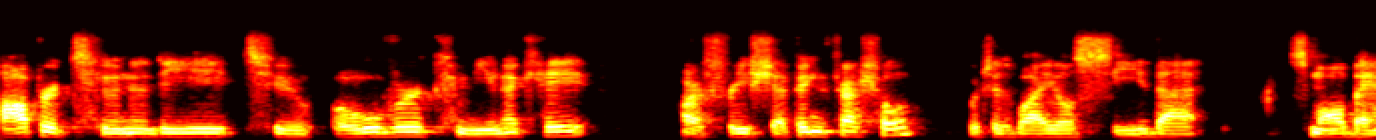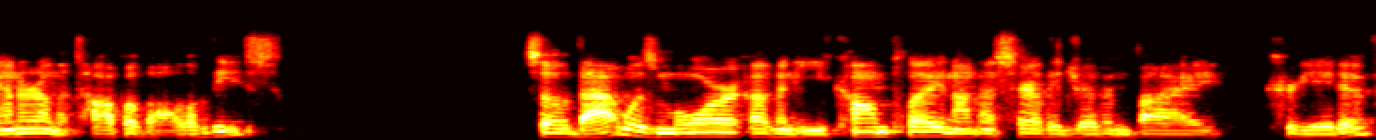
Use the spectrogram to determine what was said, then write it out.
opportunity to over communicate our free shipping threshold, which is why you'll see that small banner on the top of all of these. So that was more of an e-com play, not necessarily driven by creative.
